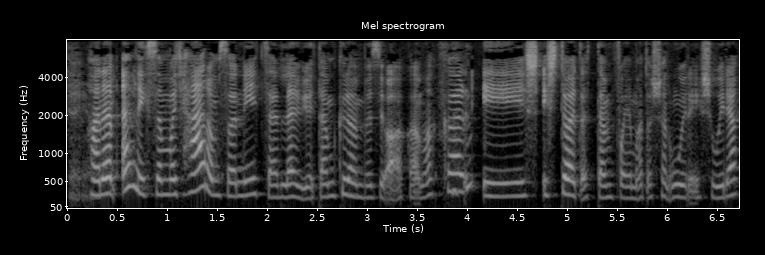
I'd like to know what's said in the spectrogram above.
Igen. Hanem emlékszem, hogy háromszor, négyszer leültem különböző alkalmakkal, és, és töltöttem folyamatosan újra és újra,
